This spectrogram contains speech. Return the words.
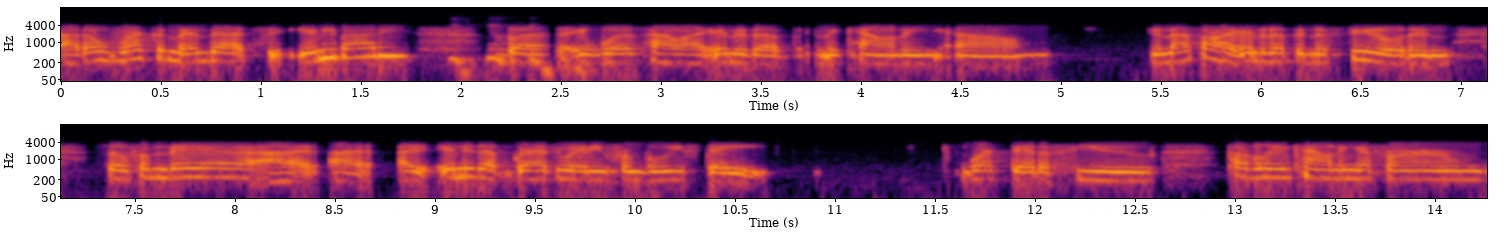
I don't recommend that to anybody, but it was how I ended up in accounting. Um, and that's how I ended up in the field. And so from there, I, I, I ended up graduating from Bowie State worked at a few public accounting firms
